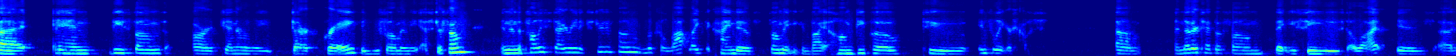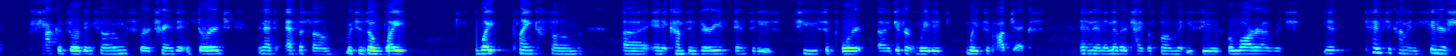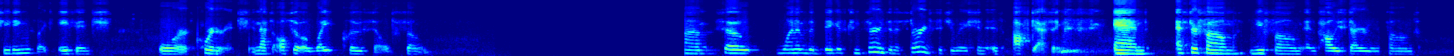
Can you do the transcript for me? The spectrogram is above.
Uh, and these foams are generally dark gray, the U-foam and the ester foam. And then the polystyrene extruded foam looks a lot like the kind of foam that you can buy at Home Depot to insulate your house. Um, another type of foam that you see used a lot is uh, shock absorbing foams for transit and storage, and that's Ethafoam, which is a white white plank foam, uh, and it comes in various densities to support uh, different weighted weights of objects. And then another type of foam that you see is Volara, which it tends to come in thinner sheetings like eighth inch or quarter inch, and that's also a white closed-celled foam. Um, so one of the biggest concerns in a storage situation is off-gassing. And ester foam, U-foam, and polystyrene foams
